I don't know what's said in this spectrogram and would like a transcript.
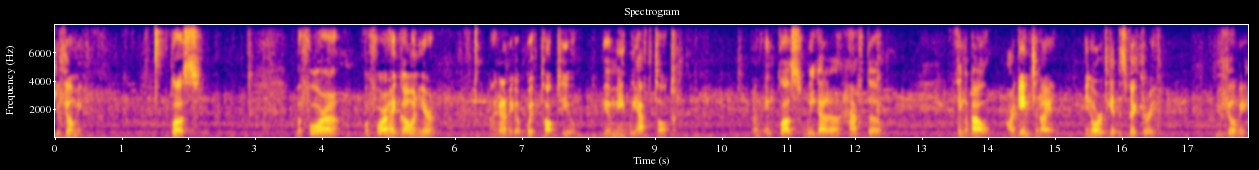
You feel me? Plus, before before I go in here, I gotta make a quick talk to you. You and me, we have to talk. And plus, we gotta have to think about our game tonight in order to get this victory. You feel me?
